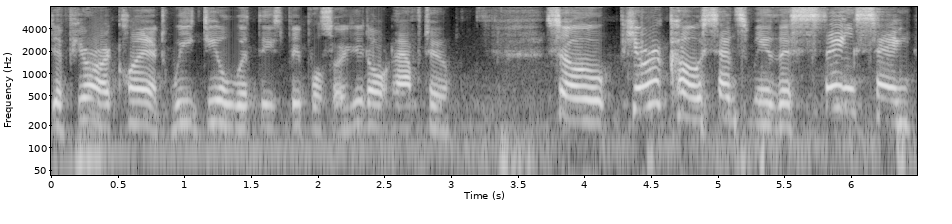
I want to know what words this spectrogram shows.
if you're our client, we deal with these people, so you don't have to. So Pureco sends me this thing saying,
